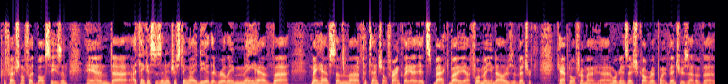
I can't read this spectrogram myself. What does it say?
professional football season. And uh, I think this is an interesting idea that really may have uh, may have some uh, potential. Frankly, Uh, it's backed by uh, four million dollars of venture capital from a, uh, an organization called Redpoint Ventures out of uh,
